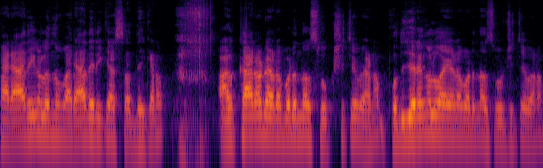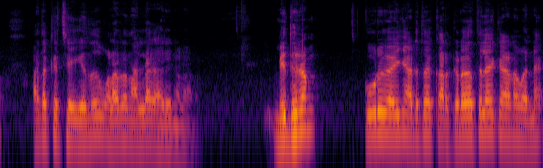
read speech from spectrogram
പരാതികളൊന്നും വരാതിരിക്കാൻ ശ്രദ്ധിക്കണം. ആൾക്കാരോട് ഇടപെടുന്നത് സൂക്ഷിച്ച് വേണം. പൊതുജനങ്ങളുമായി ഇടപെടുന്നത് സൂക്ഷിച്ച് വേണം. അതൊക്കെ ചെയ്യുന്നത് വളരെ നല്ല കാര്യങ്ങളാണ്. മിഥുനം കൂറ് കഴിഞ്ഞ് അടുത്ത കർക്കിടകത്തിലേക്കാണ് തന്നെ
